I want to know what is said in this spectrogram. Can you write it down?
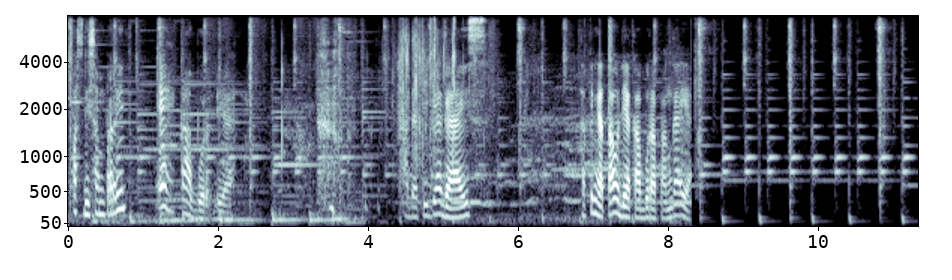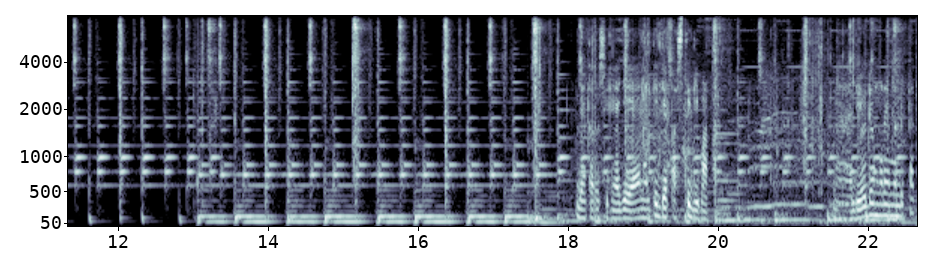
pas disamperin eh kabur dia. Ada tiga guys. Tapi nggak tahu dia kabur apa enggak ya. Udah taruh sini aja ya nanti dia pasti dimakan nah dia udah mulai mendekat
